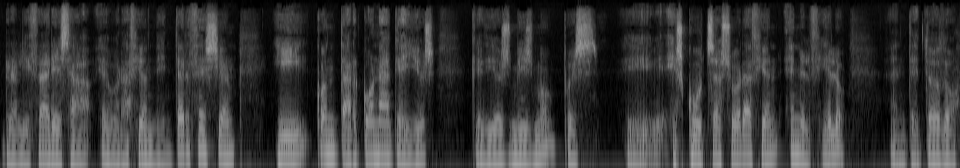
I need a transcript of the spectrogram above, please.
realizar esa oración de intercesión y contar con aquellos que Dios mismo pues eh, escucha su oración en el cielo. Ante todo,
